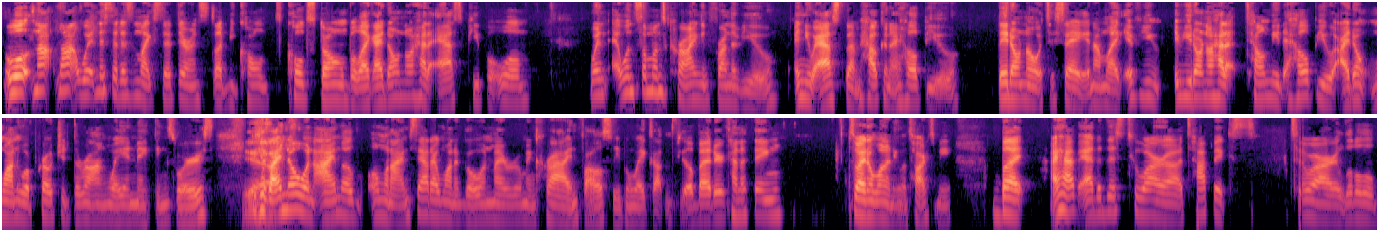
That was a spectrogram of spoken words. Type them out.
well, not not witness it isn't like sit there and like be cold cold stone, but like I don't know how to ask people. Well, when when someone's crying in front of you and you ask them, "How can I help you?" They don't know what to say, and I'm like, if you if you don't know how to tell me to help you, I don't want to approach it the wrong way and make things worse. Yeah. Because I know when I'm a, when I'm sad, I want to go in my room and cry and fall asleep and wake up and feel better, kind of thing. So I don't want anyone to talk to me. But I have added this to our uh, topics to our little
